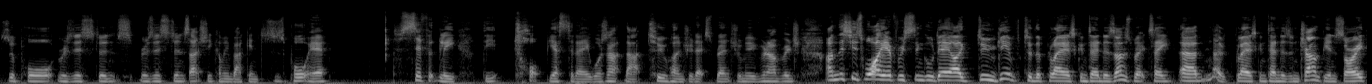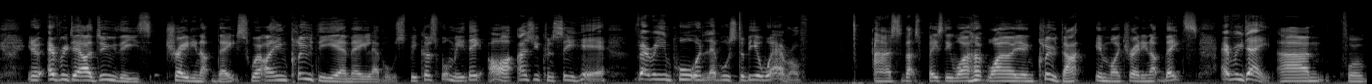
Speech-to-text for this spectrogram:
support, resistance, resistance, actually coming back into support here specifically the top yesterday was at that 200 exponential moving average. And this is why every single day I do give to the players contenders and spectate uh, no players contenders and champions sorry. You know every day I do these trading updates where I include the EMA levels because for me they are as you can see here very important levels to be aware of. Uh, so that's basically why, why I include that in my trading updates every day um, for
